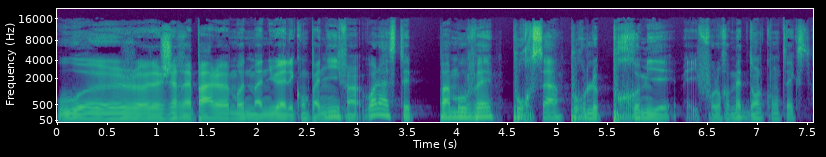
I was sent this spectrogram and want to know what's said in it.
où euh, je ne gérais pas le mode manuel et compagnie. Enfin, voilà, c'était pas mauvais pour ça, pour le premier. Mais il faut le remettre dans le contexte.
